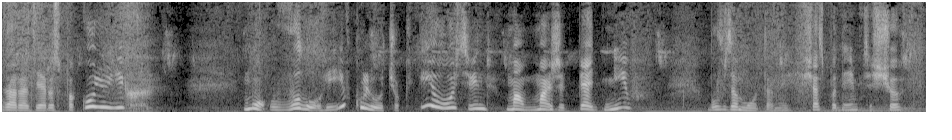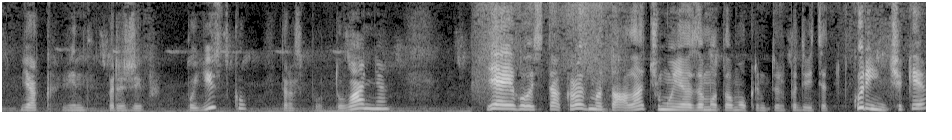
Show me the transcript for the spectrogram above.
Зараз я розпакую їх в вологий і в кульочок. І ось він мав майже 5 днів, був замотаний. Зараз подивимося, що, як він пережив поїздку, транспортування. Я його ось так розмотала. Чому я замотала мокрим? Тож подивіться, тут корінчики.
